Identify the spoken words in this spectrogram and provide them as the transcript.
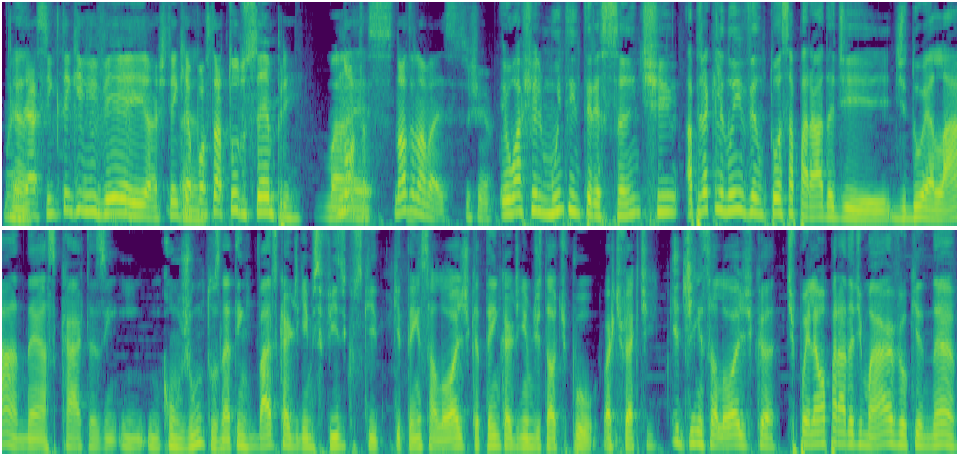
Mas é. É. assim que tem que viver aí, acho. Tem que apostar tudo sempre. Mas- Notas. Nota na mais, Sushi. Eu acho ele muito interessante, apesar que ele não inventou essa parada de, de duelar, né, as cartas em, em- em conjuntos, né, tem vários card games físicos que, que tem essa lógica, tem card game digital, tipo, o Artifact que tinha essa lógica, tipo, ele é uma parada de Marvel que, né,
